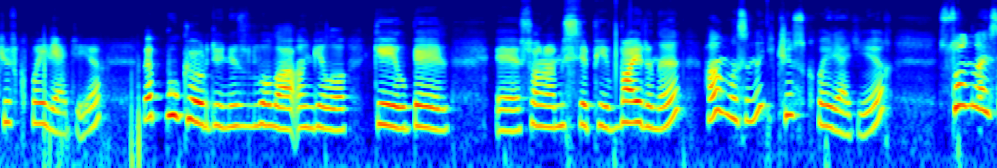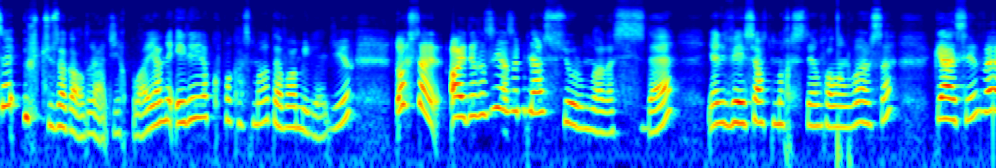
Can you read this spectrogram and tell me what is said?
200 kupa eləyəcəyik. Ve bu gördüğünüz Lola, Angelo, Gale, Bell, eee, sonra Mr. P, Byron'ı hamısını 200 kupa eləyəcəyik. Sonra isə 300-ə qaldıracağıq bunlar. Yəni elə elə kupa kasmağa davam edəcəyik. Dostlar, aydığınızı yaza bilərsiniz yorumlara sizdə. Yəni VS atmaq istəyən falan varsa gəlsin və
